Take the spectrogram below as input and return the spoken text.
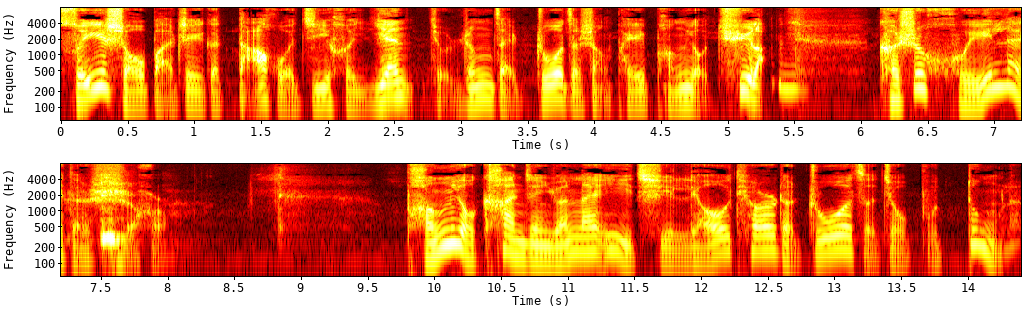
随手把这个打火机和烟就扔在桌子上，陪朋友去了。可是回来的时候。朋友看见原来一起聊天的桌子就不动了，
